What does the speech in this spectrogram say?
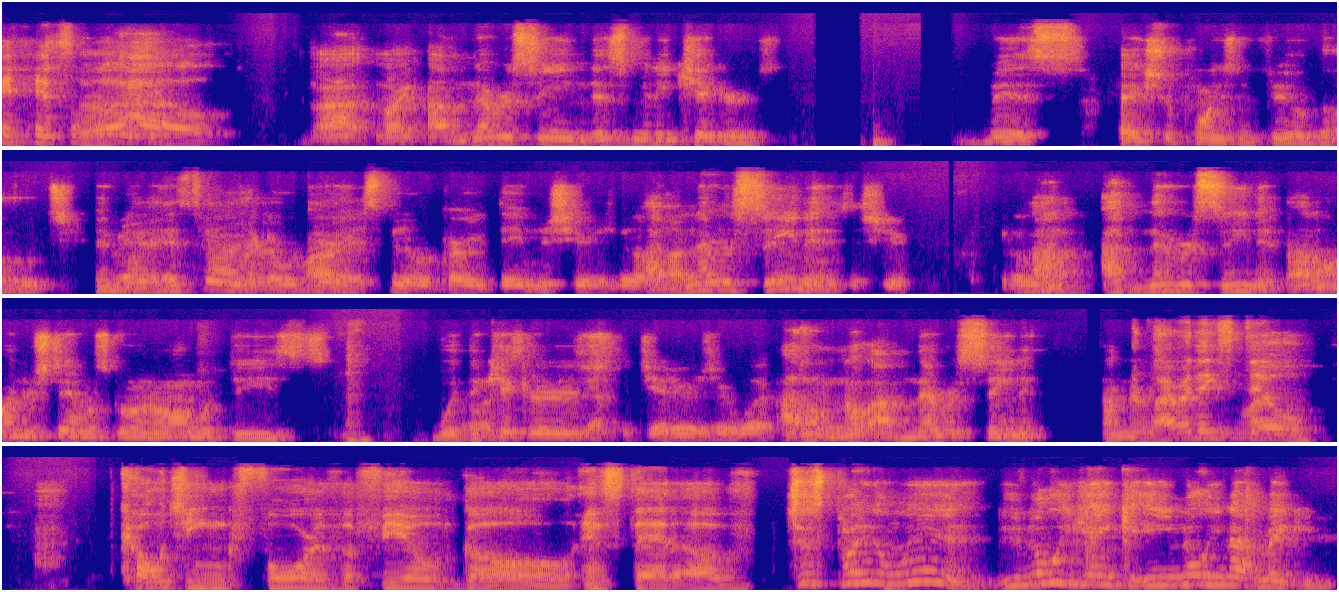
it's wild. I, like I've never seen this many kickers miss extra points and field goals in my Man, it's been like a recurring, life. it's been a recurring theme this year. There's been a I've lot never missed seen it. this year. Been a lot. I, I've never seen it. I don't understand what's going on with these with the oh, kickers. Got the jitters or what? I don't know. I've never seen it. I've never. Why seen were they anything like still coaching for the field goal instead of just play to win? You know he can't. You know he's not making it.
